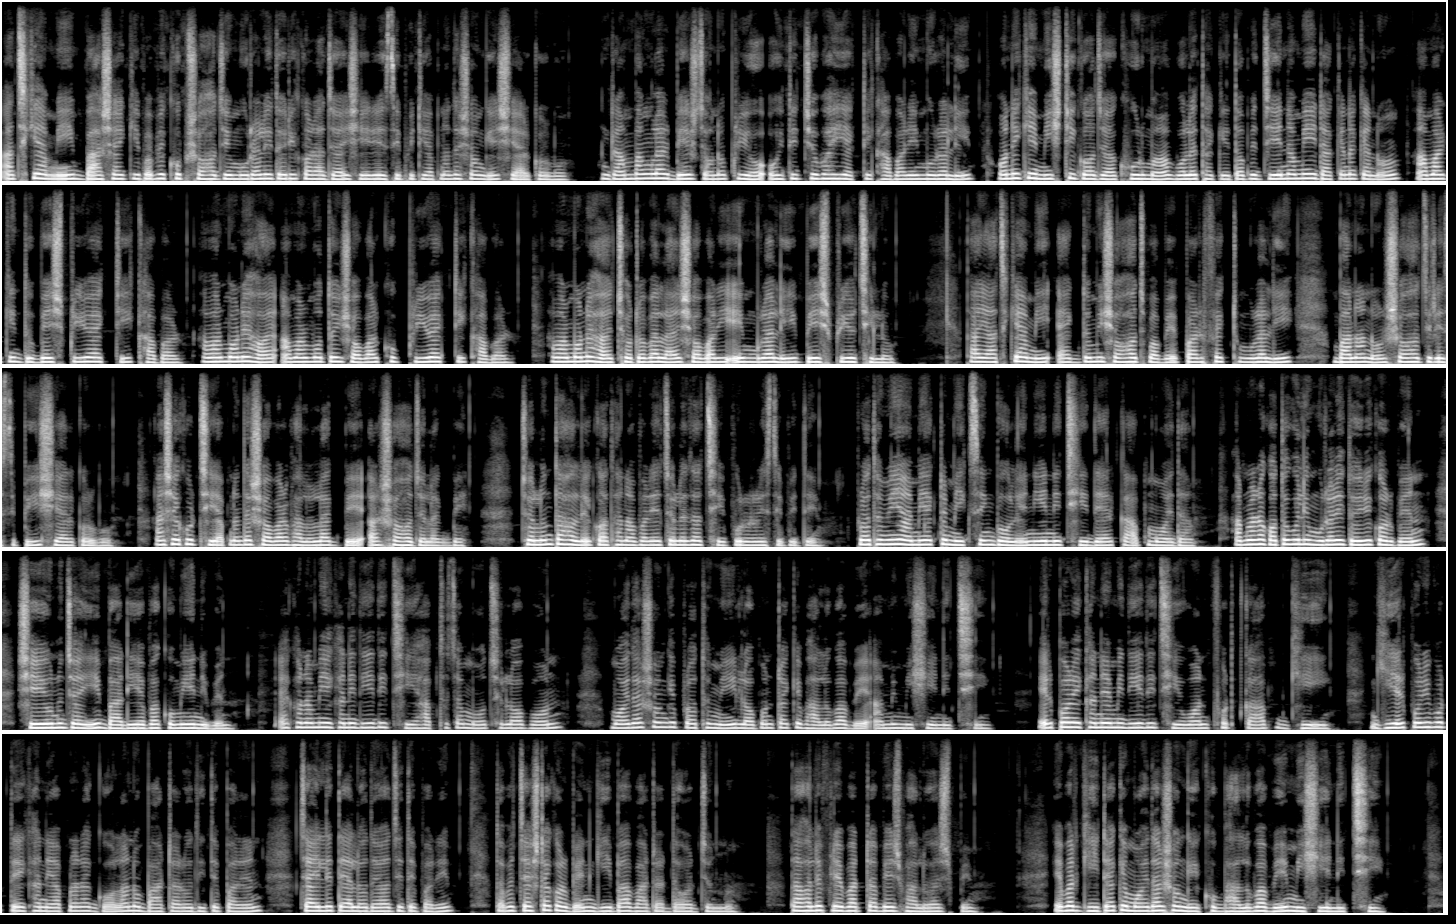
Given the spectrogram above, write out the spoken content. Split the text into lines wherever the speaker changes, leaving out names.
আজকে আমি বাসায় কীভাবে খুব সহজে মুরালি তৈরি করা যায় সেই রেসিপিটি আপনাদের সঙ্গে শেয়ার করব। গ্রাম বাংলার বেশ জনপ্রিয় ঐতিহ্যবাহী একটি খাবার এই মুরালি। অনেকে মিষ্টি গজা, খুরমা বলে থাকে, তবে যে নামেই ডাকে না কেন, আমার কিন্তু বেশ প্রিয় একটি খাবার। আমার মনে হয় আমার মতোই সবার খুব প্রিয় একটি খাবার। আমার মনে হয় ছোটবেলায় সবারই এই মুরালি বেশ প্রিয় ছিল। তাই আজকে আমি একদমই সহজভাবে পারফেক্ট মুরালি বানানোর সহজ রেসিপি শেয়ার করব। আশা করছি আপনাদের সবার ভালো লাগবে আর সহজও লাগবে। চলুন তাহলে কথা না বাড়িয়ে চলে যাচ্ছি পুরো রেসিপিতে প্রথমেই আমি একটা মিক্সিং বলে নিয়ে নিচ্ছি দেড় কাপ ময়দা। আপনারা কতগুলি মুরালি তৈরি করবেন সেই অনুযায়ী বাড়িয়ে বা কমিয়ে নেবেন। এখন আমি এখানে দিয়ে দিচ্ছি হাফ চা চামচ লবণ। ময়দার সঙ্গে প্রথমেই লবণটাকে ভালোভাবে আমি মিশিয়ে নিচ্ছি। এরপর এখানে আমি দিয়ে দিচ্ছি ওয়ান ফোর্থ কাপ ঘি। ঘিয়ের পরিবর্তে এখানে আপনারা গলানো বাটারও দিতে পারেন, চাইলে তেলও দেওয়া যেতে পারে। তবে চেষ্টা করবেন ঘি বা বাটার দেওয়ার জন্য। তাহলে ফ্লেভারটা বেশ ভালো আসবে। এবার ঘিটাকে ময়দার সঙ্গে খুব ভালোভাবে মিশিয়ে নিচ্ছি।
